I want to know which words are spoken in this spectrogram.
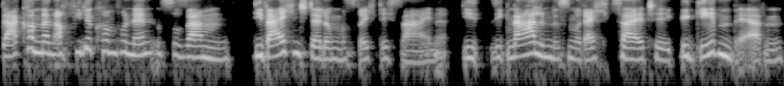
da kommen dann auch viele Komponenten zusammen. Die Weichenstellung muss richtig sein. Die Signale müssen rechtzeitig gegeben werden.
